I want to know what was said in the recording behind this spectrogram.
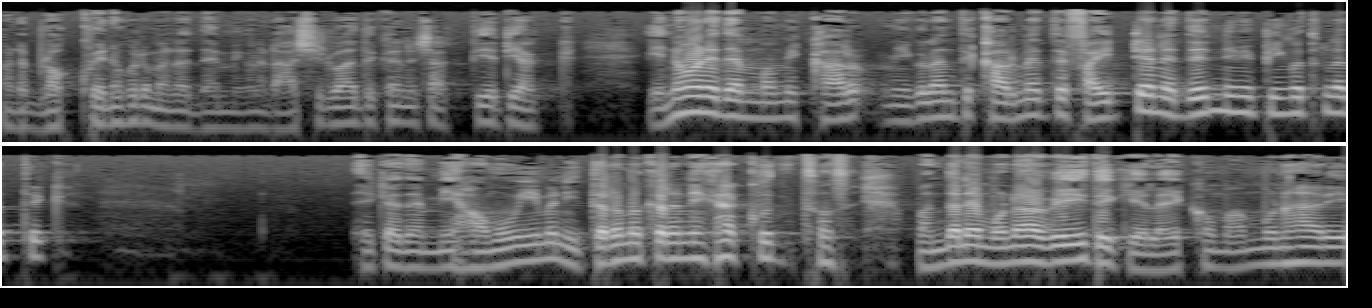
මට බ්ලොක් වෙනකොට මට දැන් මේගොල්ලන්ට ආශිර්වාද කරන ශක්තිය ටිකක් එනවනේ දැන් මම මේ මේගොල්ලන්ට කර්මයත් ෆයිට් යන්නේ දෙන්නේ මේ පින්වතුන්ලත් එක්ක. ඒක දැන් මේ හමුවීම නිතරම කරන එකක් උත් මන් දන්නේ මොනවා වෙයිද කියලා. එක්ක මම මොන හරි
